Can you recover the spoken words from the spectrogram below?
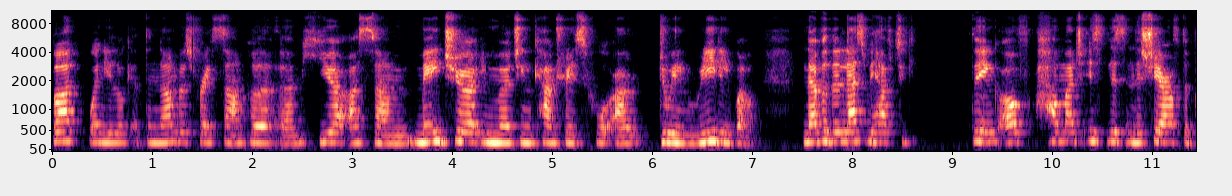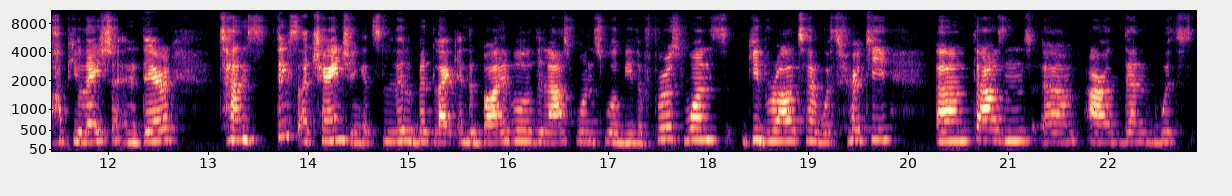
But when you look at the numbers, for example, um, here are some major emerging countries who are doing really well. Nevertheless, we have to think of how much is this in the share of the population and there times things are changing. It's a little bit like in the Bible, the last ones will be the first ones. Gibraltar with 30 um, um, are then with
